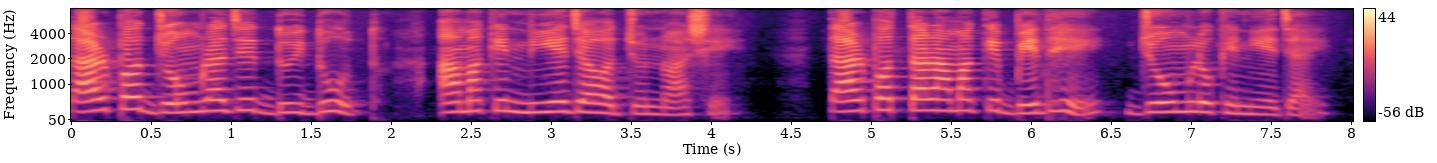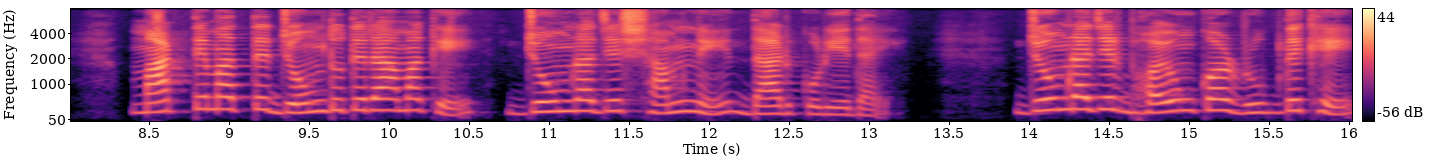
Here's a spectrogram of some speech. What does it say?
তারপর যমরাজের দুই দূত আমাকে নিয়ে যাওয়ার জন্য আসে। তারপর তারা আমাকে বেঁধে যমলোকে নিয়ে যায়। মারতে মারতে যমদূতেরা আমাকে যমরাজের সামনে দাঁড় করিয়ে দেয়। যমরাজের ভয়ঙ্কর রূপ দেখে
